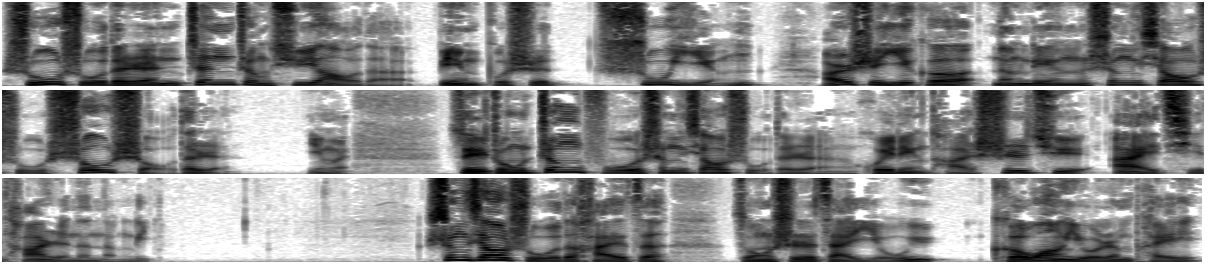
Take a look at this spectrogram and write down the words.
属鼠的人真正需要的，并不是输赢，而是一个能令生肖鼠收手的人。因为，最终征服生肖鼠的人，会令他失去爱其他人的能力。生肖鼠的孩子总是在犹豫，渴望有人陪，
